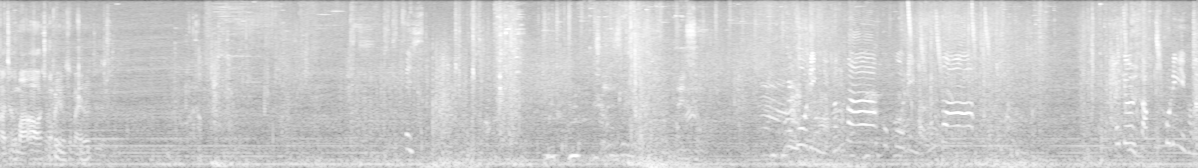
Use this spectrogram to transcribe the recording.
아 잠깐만 아 잠깐만 잠깐만 이러지. 해결사 코코링이 간다.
